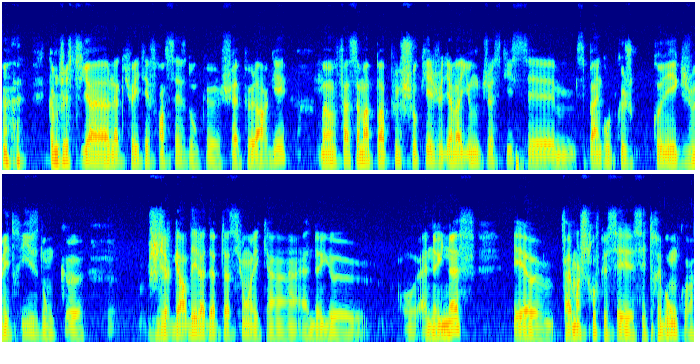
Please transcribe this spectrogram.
comme je suis à l'actualité française, donc je suis un peu largué. Mais enfin, ça m'a pas plus choqué. Je veux dire, la Young Justice, c'est pas un groupe que je connais et que je maîtrise, donc j'ai regardé l'adaptation avec un, un œil euh, un œil neuf. Et euh, enfin, moi, je trouve que c'est c'est très bon, quoi.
